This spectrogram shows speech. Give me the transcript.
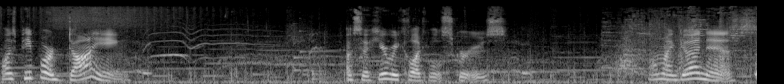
All these people are dying. Oh, so here we collect little screws. Oh my goodness.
